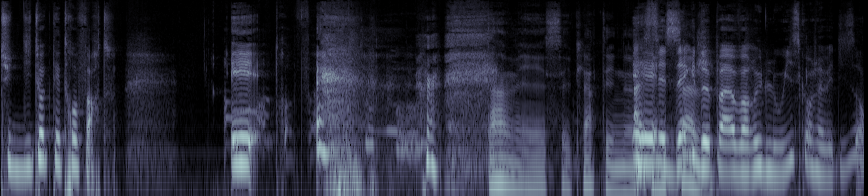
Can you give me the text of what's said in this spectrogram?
tu te dis toi que t'es trop forte. Et Putain, mais c'est clair, t'es une. Et- Ah, c'est deg de pas avoir eu de Louise quand j'avais 10 ans.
